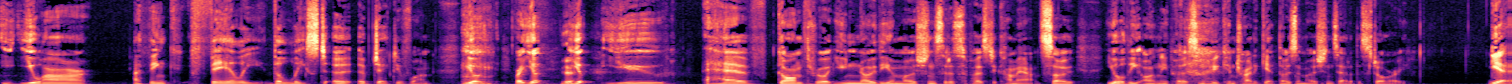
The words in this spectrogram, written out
you are, I think, fairly the least uh, objective one. You're right. You're, you you have gone through it. You know the emotions that are supposed to come out. So you're the only person who can try to get those emotions out of the story. Yeah,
